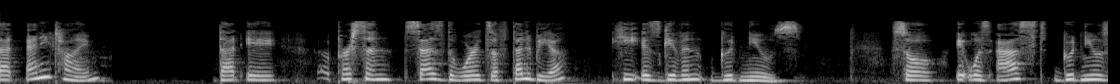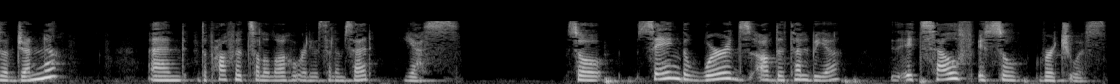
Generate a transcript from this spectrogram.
that any time that a person says the words of talbiyah, he is given good news. So it was asked good news of Jannah and the Prophet ﷺ said, yes. So saying the words of the talbiyah itself is so virtuous.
